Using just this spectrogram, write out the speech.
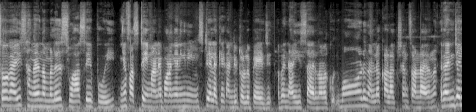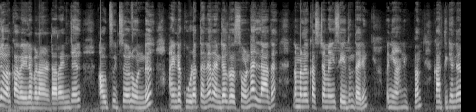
സോ ഗൈസ് അങ്ങനെ നമ്മൾ ശ്വാസയിൽ പോയി. ഞാൻ ഫസ്റ്റ് ടൈം ആണ് പോണേ. ഞാൻ ഇങ്ങനെ ഇൻസ്റ്റയിലൊക്കെ കണ്ടിട്ടുള്ളൂ പേജ് അപ്പൊ നൈസ് ആയിരുന്നു. അവർക്ക് ഒരുപാട് നല്ല കളക്ഷൻസ് ഉണ്ടായിരുന്നു. റെന്റൽ അവർക്ക് അവൈലബിൾ ആണ് കേട്ടോ റെന്റൽ ഔട്ട്ഫിറ്റ്സുകളും ഉണ്ട്. അതിന്റെ കൂടെ തന്നെ റെന്റൽ ഡ്രസ്സും ഉണ്ട്. അല്ലാതെ നമ്മൾ കസ്റ്റമൈസ് ചെയ്തും തരും. അപ്പം ഞാനിപ്പം കാർത്തികന്റെ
